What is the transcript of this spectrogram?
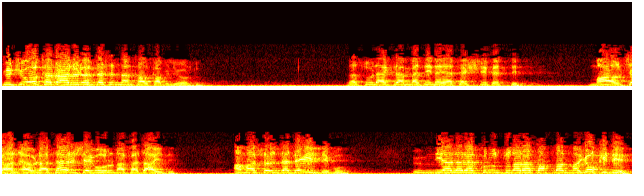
gücü o kadarının ötesinden kalkabiliyordu. Resul-i Ekrem Medine'ye teşrif etti. Mal, can, evlat her şey uğruna fedaydı. Ama sözde değildi bu. Ümniyelere, kuruntulara saplanma yok idi.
